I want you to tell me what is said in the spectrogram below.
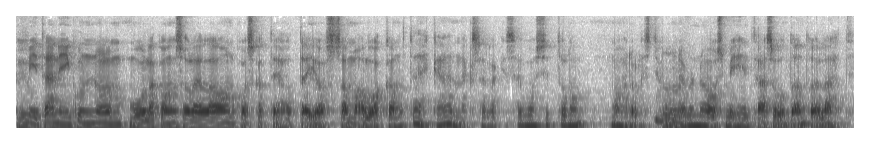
mitä niin kuin noilla muilla konsoleilla on, koska tehot ei ole samaa luokkaa, mutta ehkä NXLäkin se voisi sitten olla mahdollista. Mm. never knows, mihin tämä suuntaan toi lähtee.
